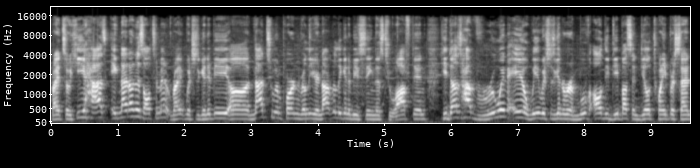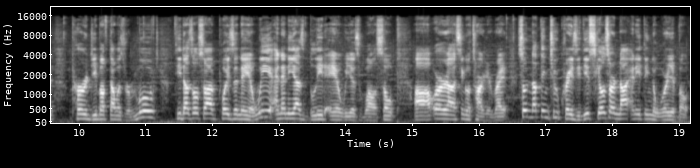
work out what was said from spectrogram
right? So he has Ignite on his ultimate, right? Which is going to be uh, not too important, really. You're not really going to be seeing this too often. He does have Ruin AoE, which is going to remove all the debuffs and deal 20% per debuff that was removed. He does also have Poison AoE, and then he has Bleed AoE as well. So, uh, or a single target, right? So nothing too crazy. These skills are not anything to worry about.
